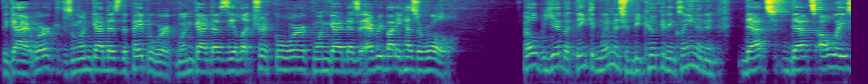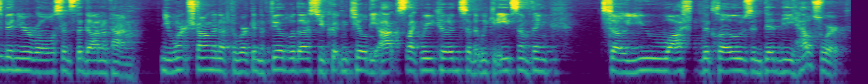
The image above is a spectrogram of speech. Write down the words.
The guy at work, there's one guy does the paperwork, one guy does the electrical work, one guy does it. Everybody has a role. Oh yeah, but thinking women should be cooking and cleaning, and that's that's always been your role since the dawn of time. You weren't strong enough to work in the field with us. You couldn't kill the ox like we could, so that we could eat something. So you washed the clothes and did the housework.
